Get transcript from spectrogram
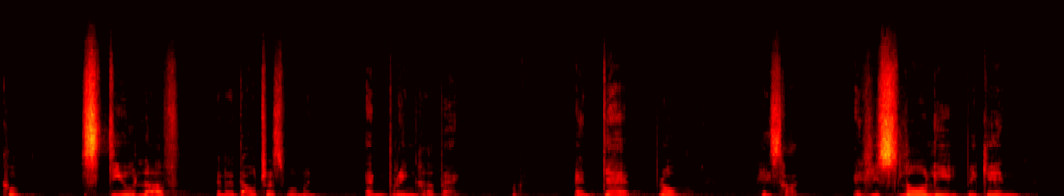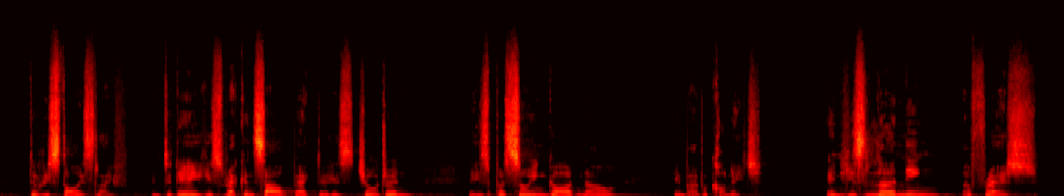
could still love an adulterous woman and bring her back. And that broke his heart. And he slowly began to restore his life. And today he's reconciled back to his children and he's pursuing God now in Bible college. And he's learning afresh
